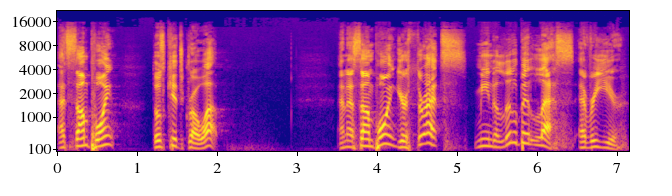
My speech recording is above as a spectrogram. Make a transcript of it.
At some point, those kids grow up. And at some point, your threats mean a little bit less every year.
